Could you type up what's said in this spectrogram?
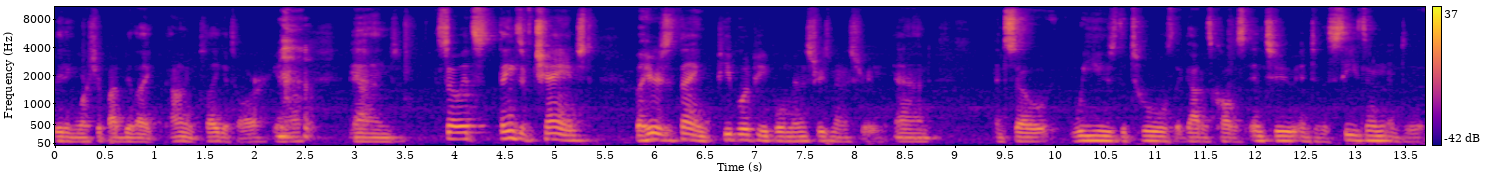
leading worship, I'd be like, I don't even play guitar, you know, Yeah. and so it's things have changed. But here's the thing: people are people, ministry is ministry, and and so we use the tools that God has called us into, into the season, into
